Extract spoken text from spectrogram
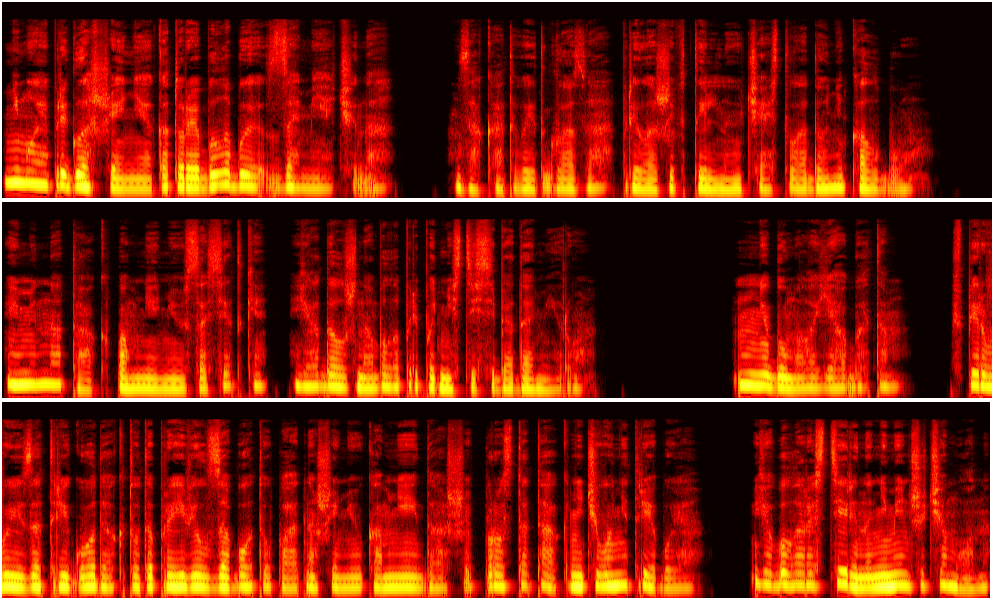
Немое приглашение, которое было бы замечено. Закатывает глаза, приложив тыльную часть ладони к лбу. Именно так, по мнению соседки, я должна была преподнести себя Дамиру. Не думала я об этом. Впервые за три года кто-то проявил заботу по отношению ко мне и Даше, просто так, ничего не требуя. Я была растеряна не меньше, чем он.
